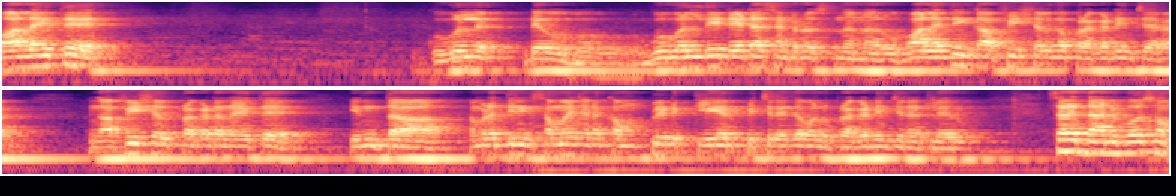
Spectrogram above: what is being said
వాళ్ళైతే గూగుల్ డే గూగుల్ది డేటా సెంటర్ వస్తుందన్నారు. వాళ్ళైతే ఇంకా అఫీషియల్గా ప్రకటించారా? ఇంకా అఫీషియల్ ప్రకటన అయితే ఇంత అంటే దీనికి సంబంధించిన కంప్లీట్ క్లియర్ పిక్చర్ అయితే వాళ్ళు ప్రకటించినట్లేరు. సరే దానికోసం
